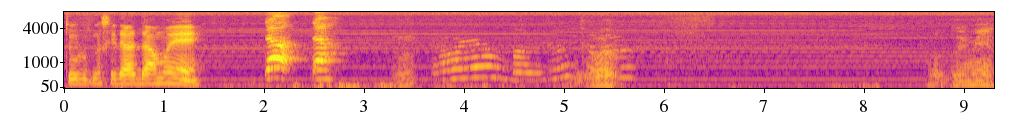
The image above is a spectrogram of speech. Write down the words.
Tulog na si dada mo eh. Hmm. What? What do you mean?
